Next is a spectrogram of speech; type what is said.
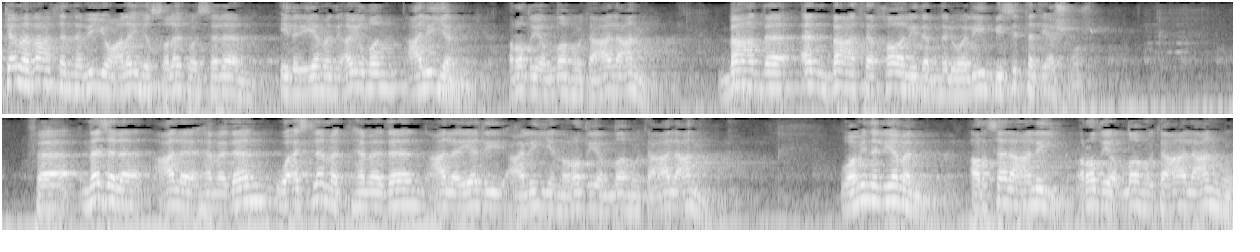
كما بعث النبي عليه الصلاة والسلام إلى اليمن أيضا عليا رضي الله تعالى عنه بعد أن بعث خالد بن الوليد بستة أشهر. فنزل على همدان وأسلمت همدان على يد علي رضي الله تعالى عنه. ومن اليمن أرسل علي رضي الله تعالى عنه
